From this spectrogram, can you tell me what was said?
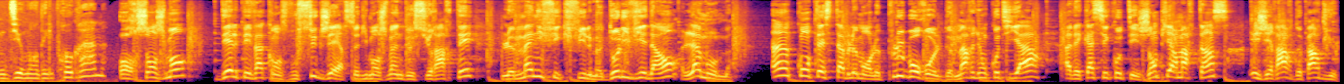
Diomandé le programme Hors changement, DLP Vacances vous suggère ce dimanche 22 sur Arte le magnifique film d'Olivier Dahan, La Môme. Incontestablement le plus beau rôle de Marion Cotillard avec à ses côtés Jean-Pierre Martins et Gérard Depardieu.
